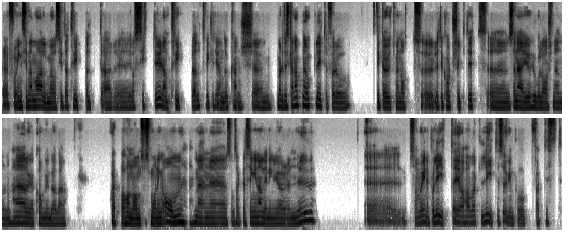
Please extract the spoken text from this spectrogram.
eh, få in sina Malmö och sitta trippelt där. Eh, Jag sitter redan trippelt, vilket ju ändå kanske möjligtvis kan öppna upp lite för att sticka ut med något eh, lite kortsiktigt. Eh, sen är ju Hugo Larsson en av de här och jag kommer ju behöva skeppa honom så småningom. Men eh, som sagt, jag ser ingen anledning att göra det nu. Som jag var inne på lite, jag har varit lite sugen på att faktiskt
